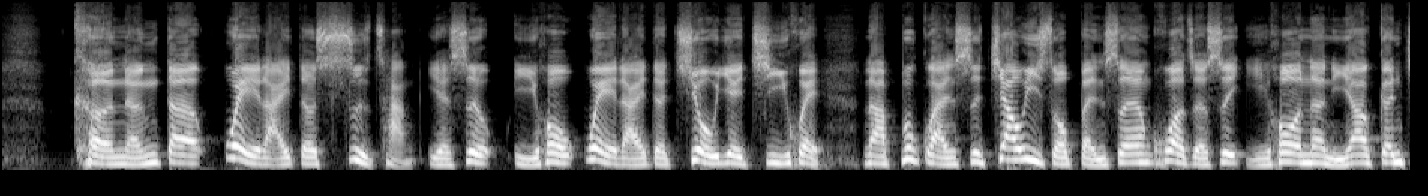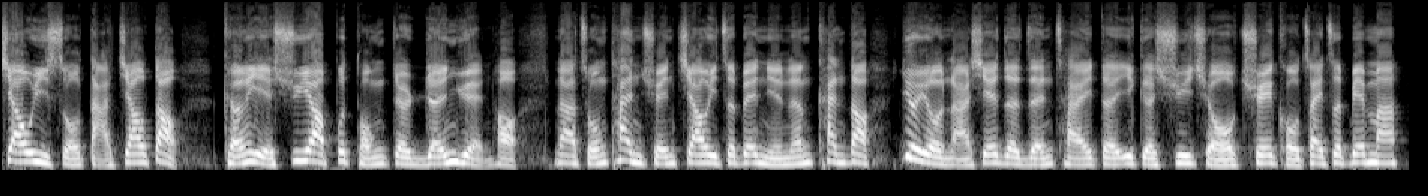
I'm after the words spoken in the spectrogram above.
可能的未来的市场，也是以后未来的就业机会。那不管是交易所本身，或者是以后呢，你要跟交易所打交道，可能也需要不同的人员哈。那从碳权交易这边，你能看到又有哪些的人才的一个需求缺口在这边吗？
